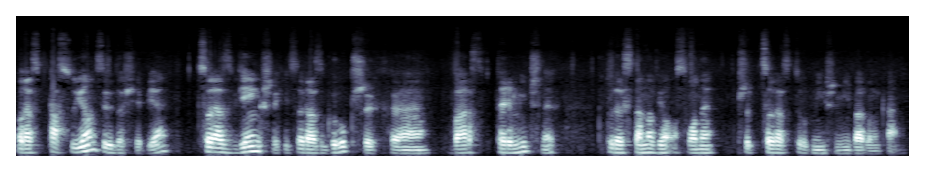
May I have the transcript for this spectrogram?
oraz pasujących do siebie coraz większych i coraz grubszych e, warstw termicznych, które stanowią osłonę przed coraz trudniejszymi warunkami.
